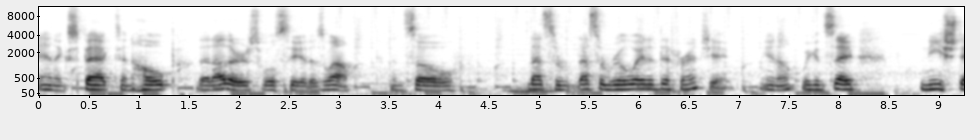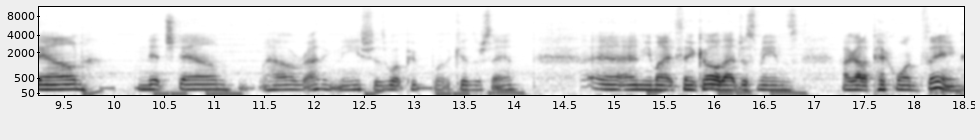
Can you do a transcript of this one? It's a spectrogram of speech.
and expect and hope that others will see it as well? And so, that's a, that's a real way to differentiate. You know, we can say niche down niche down. However, I think niche is what people, what the kids are saying. And, and you might think, oh, that just means I got to pick one thing.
